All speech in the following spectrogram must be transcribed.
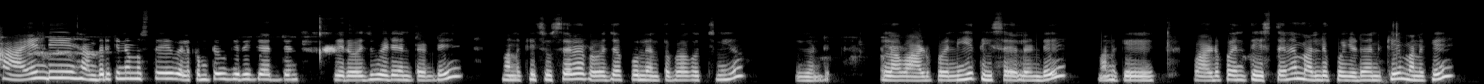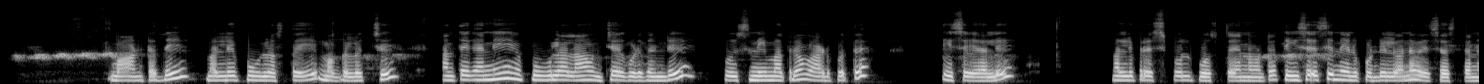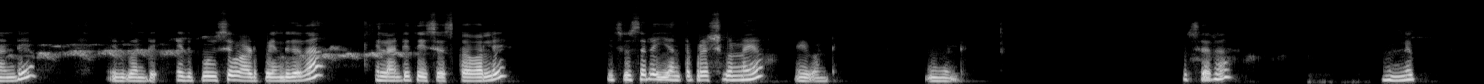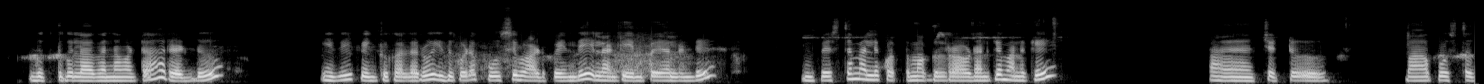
Hi అండి అందరికీ నమస్తే. Welcome to Giri garden. ఈరోజు వీడియో ఏంటంటే మనకి చూసారా రోజా పూలు ఎంత బాగా వచ్చినాయో? ఇవ్వండి ఇలా వాడిపోయినాయి తీసేయాలండి. మనకి వాడిపోయిన తీస్తేనే మళ్ళీ పొయ్యడానికి మనకి బాగుంటుంది. మళ్ళీ పువ్వులు వస్తాయి మొగ్గలు వచ్చి. అంతేగాని పువ్వులు అలా ఉంచేయకూడదండి పూసినవి మాత్రం వాడిపోతే తీసేయాలి. మళ్ళీ ఫ్రెష్ పూలు పూస్తాయి అన్నమాట తీసేసి నేను కుండీలోనే వేసేస్తానండి. ఇదిగోండి ఇది పూసి వాడిపోయింది కదా ఇలాంటివి తీసేసుకోవాలి. ఇది చూసారా ఎంత ఫ్రెష్గా ఉన్నాయో? ఇవ్వండి ఇవ్వండి చూసారా? అన్ని గుత్తు గులాబీ అన్నమాట రెడ్ ఇది పింక్ కలరు ఇది కూడా పూసి వాడిపోయింది. ఇలాంటివి ఎనిపేయాలండి ఇనిపేస్తే మళ్ళీ కొత్త మొగ్గలు రావడానికి మనకి చెట్టు బాగా పూస్తుంది.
